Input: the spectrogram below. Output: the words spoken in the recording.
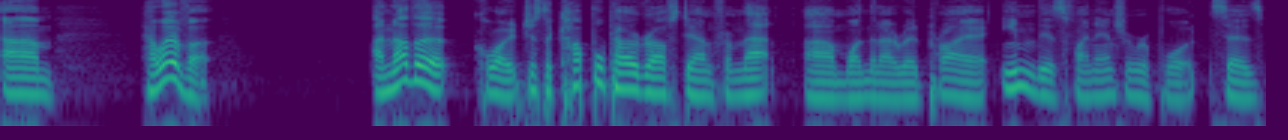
Um, however, another quote, just a couple paragraphs down from that um, one that I read prior in this financial report says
